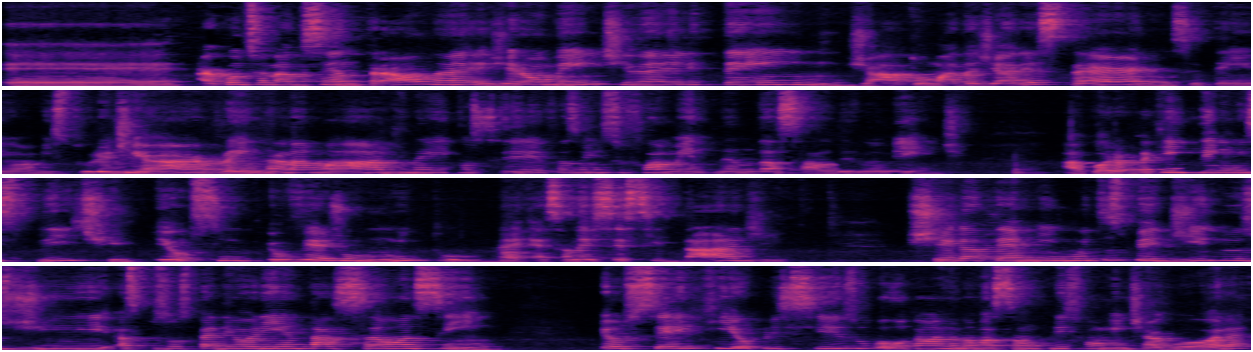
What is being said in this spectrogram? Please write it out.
é, ar-condicionado central, né? Geralmente, né? Ele tem já a tomada de ar externa, você tem uma mistura de ar para entrar na máquina e você fazer um insuflamento dentro da sala, dentro do ambiente. Agora, para quem tem um split, eu sim, eu vejo muito né, essa necessidade. Chega até mim muitos pedidos de as pessoas pedem orientação assim. Eu sei que eu preciso colocar uma renovação, principalmente agora,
